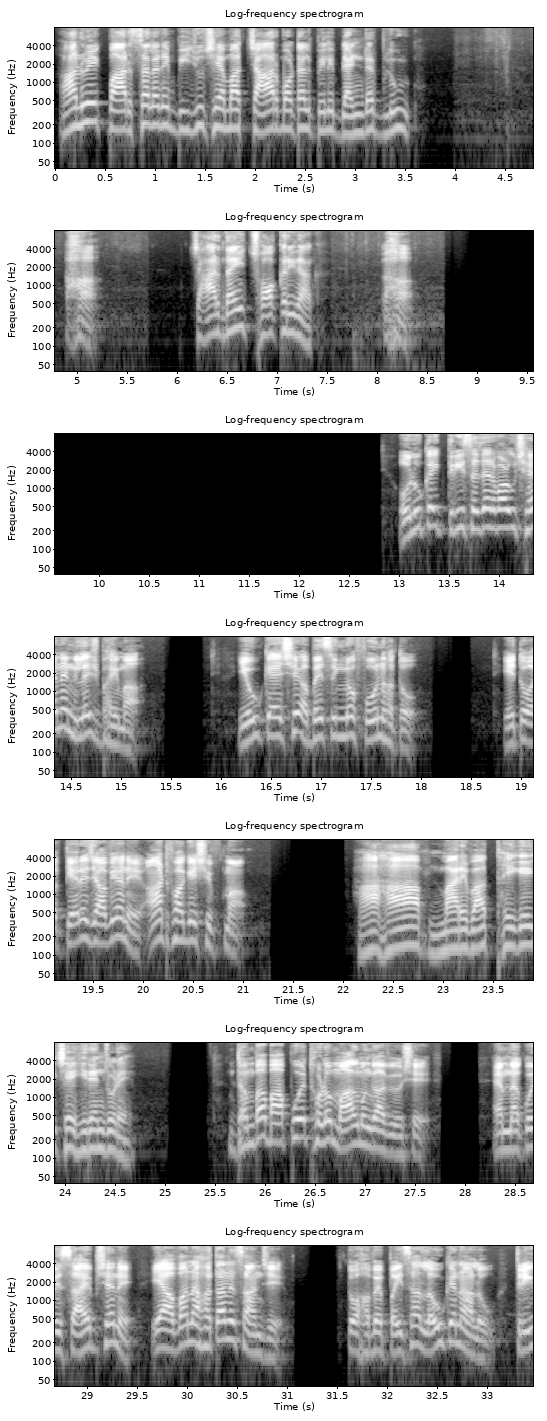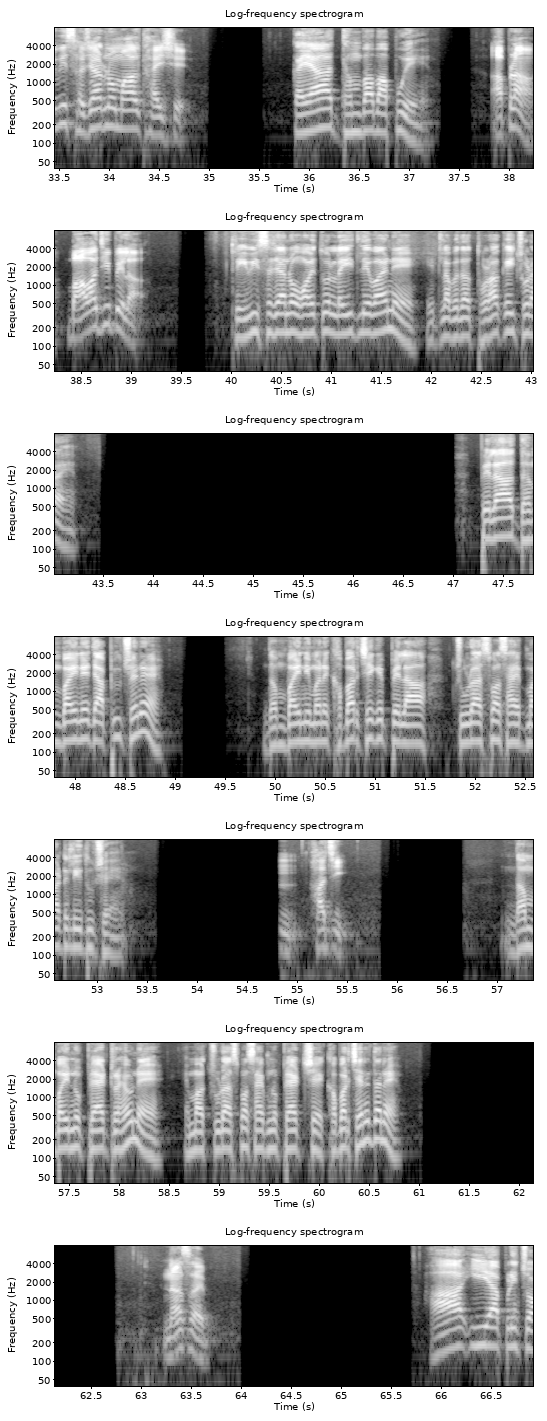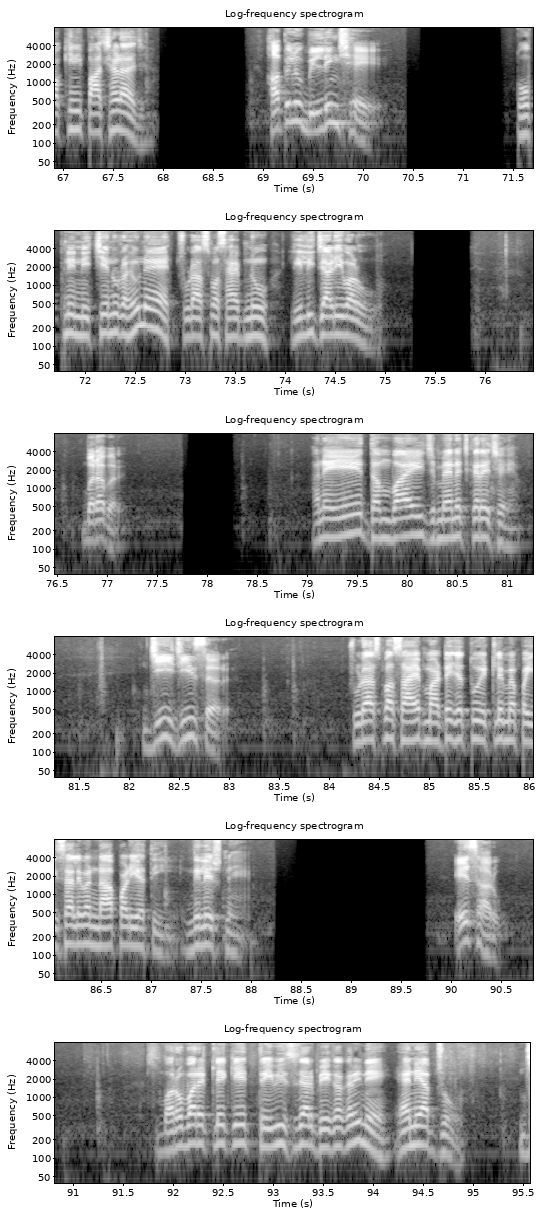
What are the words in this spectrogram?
આનું એક પાર્સલ અને બીજું છે એમાં ચાર બોટલ પેલી બ્લેન્ડર બ્લુ. હા. ચાર નહીં છ કરી નાખ. હા. ઓલું કંઈક ત્રીસ હજાર વાળું છે ને નિલેશભાઈમાં? એવું કહે છે અભયસિંહનો ફોન હતો. એ તો અત્યારે જ આવ્યા ને આઠ વાગે શિફ્ટમાં. હા હા મારે વાત થઈ ગઈ છે હિરેન જોડે. ધંબા બાપુએ થોડો માલ મંગાવ્યો છે. એમના કોઈ સાહેબ છે ને એ આવવાના હતા ને સાંજે. તો હવે પૈસા લઉં કે ના લઉં ત્રેવીસ હજારનો માલ થાય છે. કયા ધંબા બાપુએ? આપણા બાવાજી પેલા. ત્રેવીસ હજારનો હોય તો લઈ જ લેવાય ને એટલા બધા થોડા કઈ છોડાય. પેલા ધમભાઈને જ આપ્યું છે ને? ધમભાઈની મને ખબર છે કે પેલા ચુડાસમા સાહેબ માટે લીધું છે. હાજી. ધમભાઈનો ફ્લેટ રહ્યું ને એમાં ચુડાસમા સાહેબનો ફ્લેટ છે. ખબર છે ને તને? ના સાહેબ. હા ઈ આપણી ચોકીની પાછળ જ. હા પેલું બિલ્ડિંગ છે. ટોપની નીચેનું રહ્યું ને ચુડાસમા સાહેબનું લીલી જાળીવાળું. બરાબર. અને એ ધમભાઈ જ મેનેજ કરે છે. જી જી સર. ચુડાસમા સાહેબ માટે જ હતું એટલે મેં પૈસા લેવા ના પાડી હતી નિલેશને. એ સારું. બરોબર એટલે કે ત્રેવીસ હજાર ભેગા કરીને એને આપજો.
